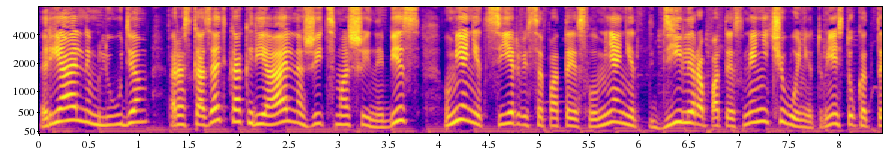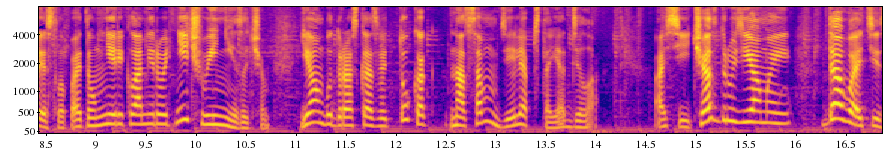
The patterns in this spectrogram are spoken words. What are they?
реальным людям рассказать, как реально жить с машиной. Без... У меня нет сервиса по Теслу, у меня нет дилера по Теслу, у меня ничего нет. У меня есть только Тесла, поэтому мне рекламировать нечего и незачем. Я вам буду рассказывать то, как на самом деле обстоят дела. А сейчас, друзья мои, давайте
